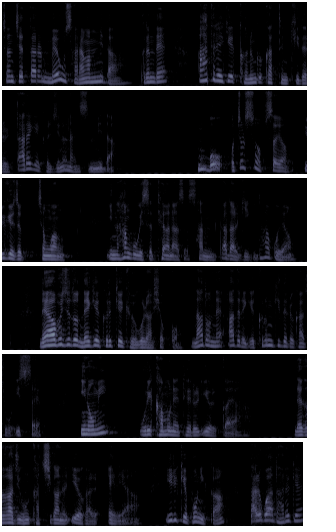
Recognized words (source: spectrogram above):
전 제 딸을 매우 사랑합니다. 그런데 아들에게 거는 것 같은 기대를 딸에게 걸지는 않습니다. 뭐 어쩔 수 없어요. 유교적 정황인 한국에서 태어나서 산 까닭이기도 하고요. 내 아버지도 내게 그렇게 교육을 하셨고 나도 내 아들에게 그런 기대를 가지고 있어요. 이놈이 우리 가문의 대를 이을 거야. 내가 가지고 온 가치관을 이어갈 애야. 이렇게 보니까 딸과 다르게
